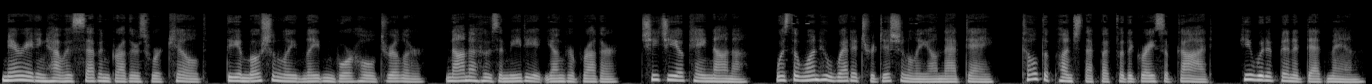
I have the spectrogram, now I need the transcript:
Narrating how his seven brothers were killed, the emotionally laden borehole driller, Nana, whose immediate younger brother, Chijioke Nana, was the one who wedded traditionally on that day, told the Punch that but for the grace of God, he would have been a dead man.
